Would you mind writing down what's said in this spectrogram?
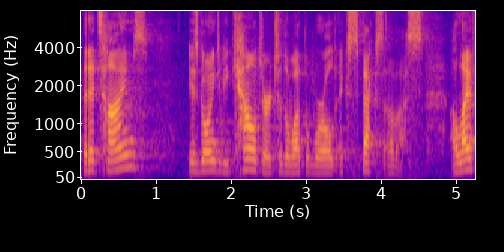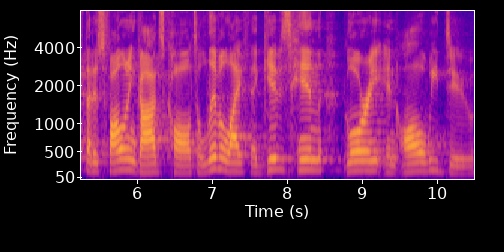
that at times is going to be counter to the, what the world expects of us. A life that is following God's call to live a life that gives Him glory in all we do,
